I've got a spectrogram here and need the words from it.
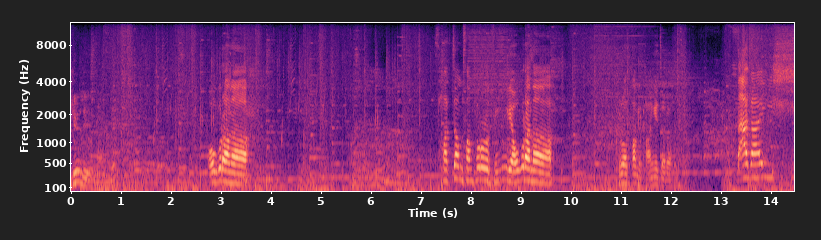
지을리는 안돼 억울하나. 4.3%로 죽는 게 억울하나. 그렇다면 강해져라. 따가이씨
